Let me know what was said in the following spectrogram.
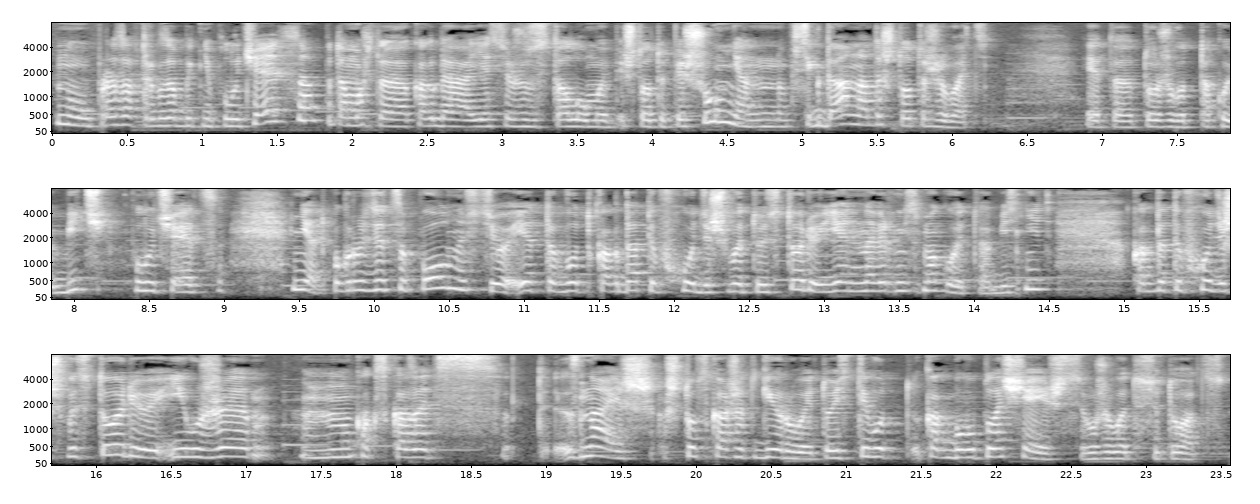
Ну, про завтрак забыть не получается, потому что когда я сижу за столом и что-то пишу, мне всегда надо что-то жевать. Это тоже вот такой бич получается. Нет, погрузиться полностью – это вот когда ты входишь в эту историю, я, наверное, не смогу это объяснить, когда ты входишь в историю и уже, ну, как сказать, знаешь, что скажет герой. То есть ты вот как бы воплощаешься уже в эту ситуацию.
